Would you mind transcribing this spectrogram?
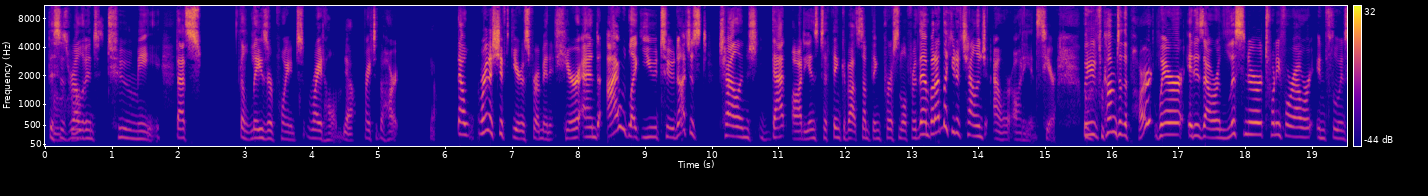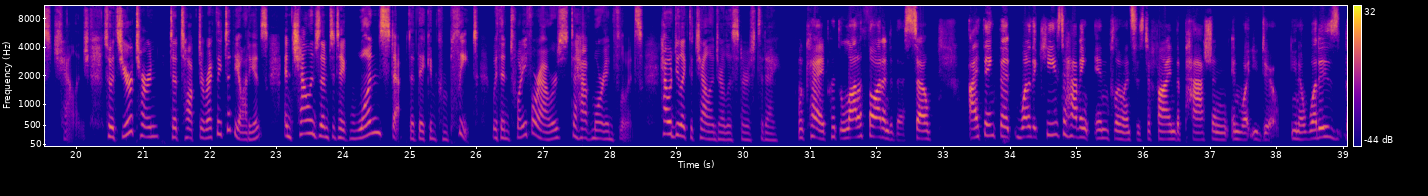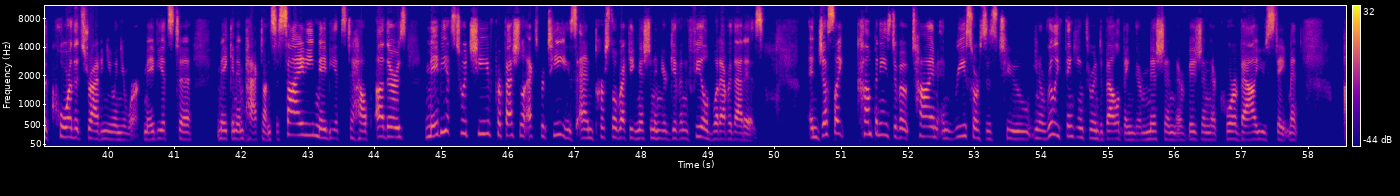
This mm-hmm. is relevant to me. That's the laser point right home. Yeah. Right to the heart. Now, we're going to shift gears for a minute here. And I would like you to not just challenge that audience to think about something personal for them, but I'd like you to challenge our audience here. We've come to the part where it is our listener 24 hour influence challenge. So it's your turn to talk directly to the audience and challenge them to take one step that they can complete within 24 hours to have more influence. How would you like to challenge our listeners today? Okay, put a lot of thought into this. So I think that one of the keys to having influence is to find the passion in what you do. You know, what is the core that's driving you in your work? Maybe it's to make an impact on society. Maybe it's to help others. Maybe it's to achieve professional expertise and personal recognition in your given field, whatever that is. And just like companies devote time and resources to, you know, really thinking through and developing their mission, their vision, their core value statement,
